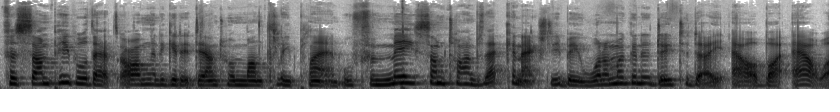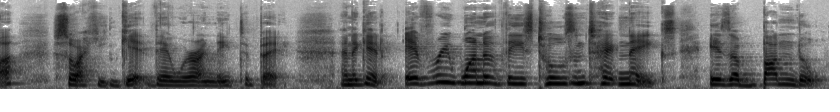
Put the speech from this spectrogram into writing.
For some people, that's, oh, I'm going to get it down to a monthly plan. Well, for me, sometimes that can actually be, what am I going to do today, hour by hour, so I can get there where I need to be? And again, every one of these tools and techniques is a bundle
